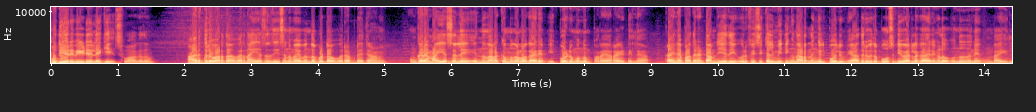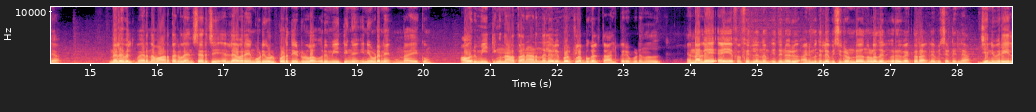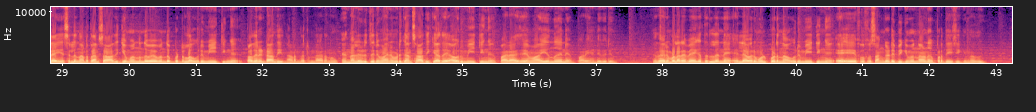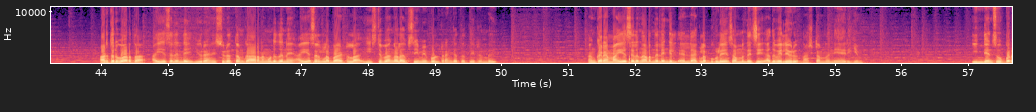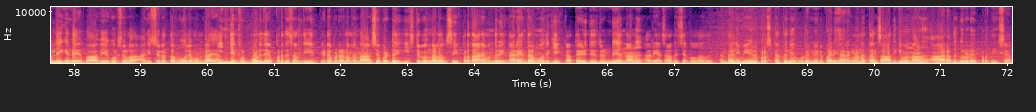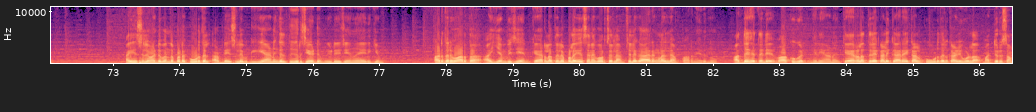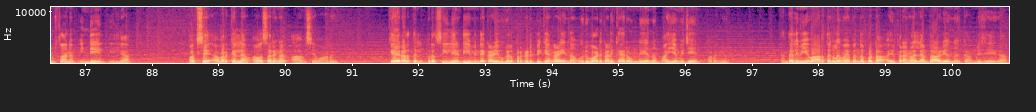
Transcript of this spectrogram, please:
പുതിയൊരു വീഡിയോയിലേക്ക് സ്വാഗതം. ആദ്യത്തൊരു വാർത്ത. വരുന്ന ഐ എസ് എൽ സീസണുമായി ബന്ധപ്പെട്ട ഒരു അപ്ഡേറ്റ് ആണ്. നമുക്കറിയാം ഐ എസ് എൽ എന്ന് നടക്കുമെന്നുള്ള കാര്യം ഇപ്പോഴും ഒന്നും പറയാറായിട്ടില്ല. കഴിഞ്ഞ പതിനെട്ടാം തീയതി ഒരു ഫിസിക്കൽ മീറ്റിംഗ് നടന്നെങ്കിൽ പോലും യാതൊരുവിധ പോസിറ്റീവായിട്ടുള്ള കാര്യങ്ങളോ ഒന്നും തന്നെ ഉണ്ടായില്ല. നിലവിൽ വരുന്ന വാർത്തകൾ അനുസരിച്ച് എല്ലാവരെയും കൂടി ഉൾപ്പെടുത്തിയിട്ടുള്ള ഒരു മീറ്റിംഗ് ഇനി ഉടനെ ഉണ്ടായേക്കും. ആ ഒരു മീറ്റിംഗ് നടത്താനാണ് നിലവിൽ ഇപ്പോൾ ക്ലബ്ബുകൾ താല്പര്യപ്പെടുന്നത്. എന്നാൽ എ ഐ എഫ് എഫിൽ നിന്നും ഇതിനൊരു അനുമതി ലഭിച്ചിട്ടുണ്ട് എന്നുള്ളതിൽ ഒരു വ്യക്തത ലഭിച്ചിട്ടില്ല. ജനുവരിയിൽ ഐ എസ് എൽ നടത്താൻ സാധിക്കുമോ എന്നതുമായി ബന്ധപ്പെട്ടുള്ള ഒരു മീറ്റിംഗ് പതിനെട്ടാം തീയതി നടന്നിട്ടുണ്ടായിരുന്നു. എന്നാൽ ഒരു തീരുമാനമെടുക്കാൻ സാധിക്കാതെ ആ ഒരു മീറ്റിംഗ് പരാജയമായി എന്ന് തന്നെ പറയേണ്ടി വരും. എന്തായാലും വളരെ വേഗത്തിൽ തന്നെ എല്ലാവരും ഉൾപ്പെടുന്ന ഒരു മീറ്റിംഗ് എ എഫ് എഫ് സംഘടിപ്പിക്കുമെന്നാണ് പ്രതീക്ഷിക്കുന്നത്. അടുത്തൊരു വാർത്ത ഐ എസ് എല്ലിന്റെ ഈ ഒരു അനിശ്ചിതത്വം കാരണം കൊണ്ട് തന്നെ ഐ എസ് എൽ ക്ലബ്ബായിട്ടുള്ള ഈസ്റ്റ് ബംഗാൾ എഫ് സിയും ഇപ്പോൾ രംഗത്തെത്തിയിട്ടുണ്ട്. നമുക്കറിയാം ഐ എസ് എൽ നടന്നില്ലെങ്കിൽ എല്ലാ ക്ലബ്ബുകളെയും സംബന്ധിച്ച് അത് വലിയൊരു നഷ്ടം തന്നെയായിരിക്കും. ഇന്ത്യൻ സൂപ്പർ ലീഗിന്റെ ഭാവിയെക്കുറിച്ചുള്ള അനിശ്ചിതത്വം മൂലമുണ്ടായ ഇന്ത്യൻ ഫുട്ബോളിലെ പ്രതിസന്ധിയിൽ ഇടപെടണമെന്നാവശ്യപ്പെട്ട് ഈസ്റ്റ് ബംഗാൾ എഫ് സി പ്രധാനമന്ത്രി നരേന്ദ്രമോദിക്ക് കത്തെഴുതിയിട്ടുണ്ട് എന്നാണ് അറിയാൻ സാധിച്ചിട്ടുള്ളത്. എന്തായാലും ഈ ഒരു പ്രശ്നത്തിന് ഉടനെ ഒരു പരിഹാരം കണ്ടെത്താൻ സാധിക്കുമെന്നാണ് ആരാധകരുടെ പ്രതീക്ഷ. ഐ എസ് എല്ലുമായിട്ട് ബന്ധപ്പെട്ട കൂടുതൽ അപ്ഡേറ്റ്സ് ലഭിക്കുകയാണെങ്കിൽ തീർച്ചയായിട്ടും വീഡിയോ ചെയ്യുന്നതായിരിക്കും. അടുത്തൊരു വാർത്ത ഐ എം വിജയൻ കേരളത്തിലെ പ്ലേയേഴ്സിനെ കുറിച്ചെല്ലാം ചില കാര്യങ്ങളെല്ലാം പറഞ്ഞിരുന്നു. അദ്ദേഹത്തിന്റെ വാക്കുകൾ ഇങ്ങനെയാണ് കേരളത്തിലെ കളിക്കാരേക്കാൾ കൂടുതൽ കഴിവുള്ള മറ്റൊരു സംസ്ഥാനം ഇന്ത്യയിൽ ഇല്ല. പക്ഷേ അവർക്കെല്ലാം അവസരങ്ങൾ ആവശ്യമാണ്. കേരളത്തിൽ ബ്രസീലിയൻ ടീമിന്റെ കഴിവുകൾ പ്രകടിപ്പിക്കാൻ കഴിയുന്ന ഒരുപാട് കളിക്കാരുണ്ട് എന്നും ഐ എം വിജയൻ പറഞ്ഞു. എന്തായാലും ഈ വാർത്തകളുമായി ബന്ധപ്പെട്ട അഭിപ്രായങ്ങളെല്ലാം താഴെയൊന്ന് കമന്റ് ചെയ്യുക.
